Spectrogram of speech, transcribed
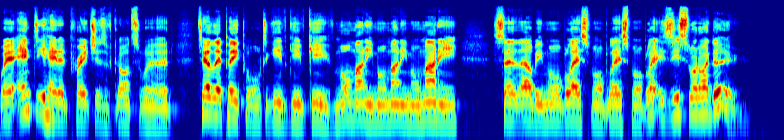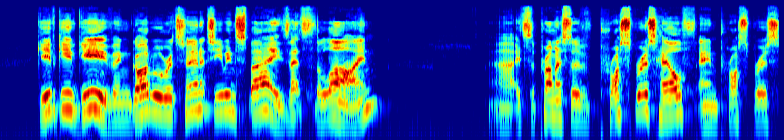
where empty headed preachers of God's word tell their people to give, give, give, more money, more money, more money, so that they'll be more blessed, more blessed, more blessed. Is this what I do? Give, give, give, and God will return it to you in spades. That's the line. Uh, it's the promise of prosperous health and prosperous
